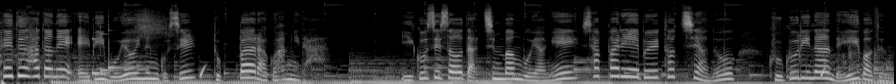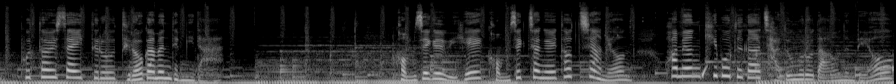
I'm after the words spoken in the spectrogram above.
패드 하단에 앱이 모여 있는 곳을 독바라고 합니다. 이곳에서 나침반 모양의 사파리 앱을 터치한 후 구글이나 네이버 등 포털 사이트로 들어가면 됩니다. 검색을 위해 검색창을 터치하면 화면 키보드가 자동으로 나오는데요.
